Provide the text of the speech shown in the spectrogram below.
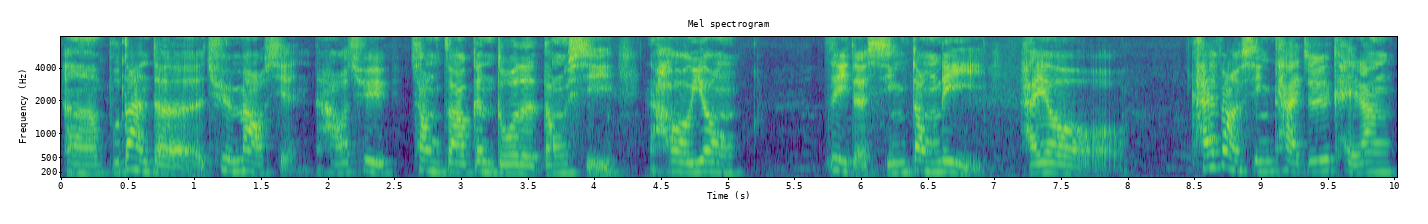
呃不断的去冒险，然后去创造更多的东西，然后用自己的行动力还有开放心态，就是可以让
